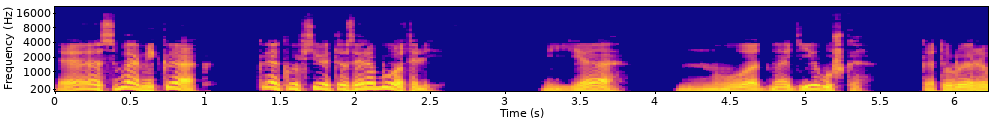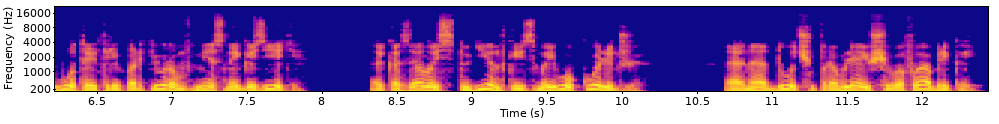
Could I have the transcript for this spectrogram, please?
А с вами как? Как вы все это заработали? Я? Ну, одна девушка, которая работает репортером в местной газете, оказалась студенткой из моего колледжа. Она дочь управляющего фабрикой.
